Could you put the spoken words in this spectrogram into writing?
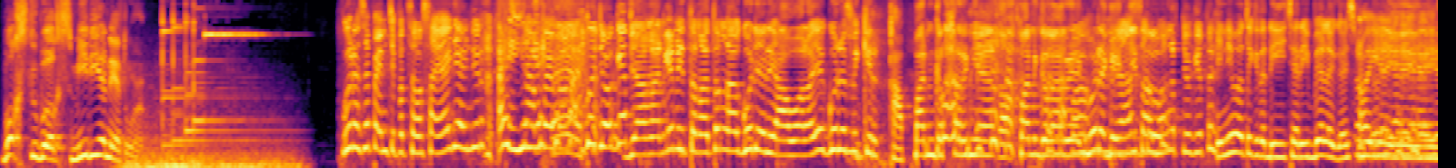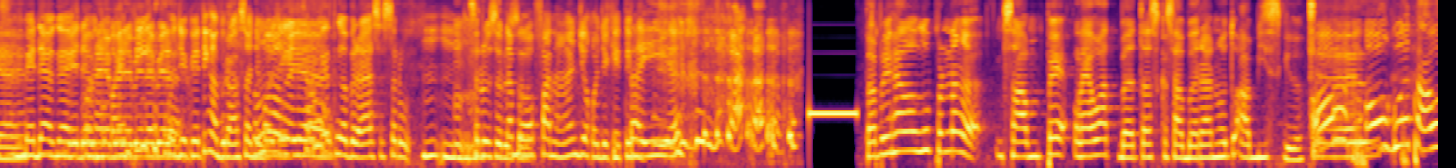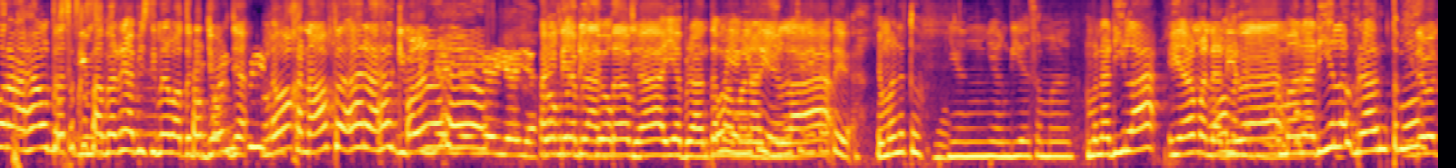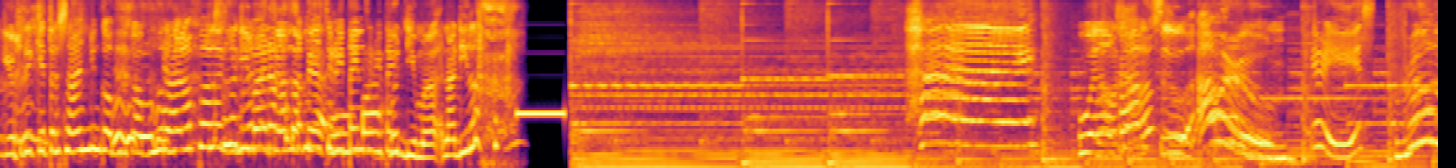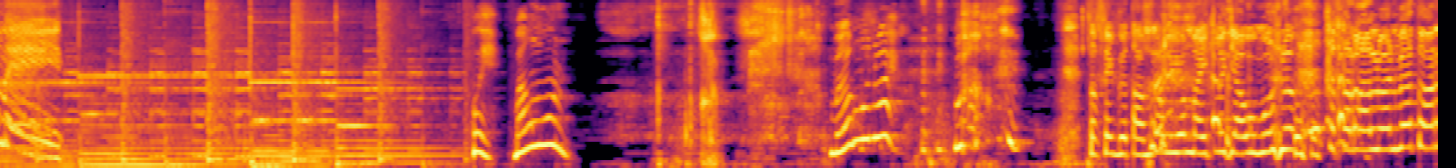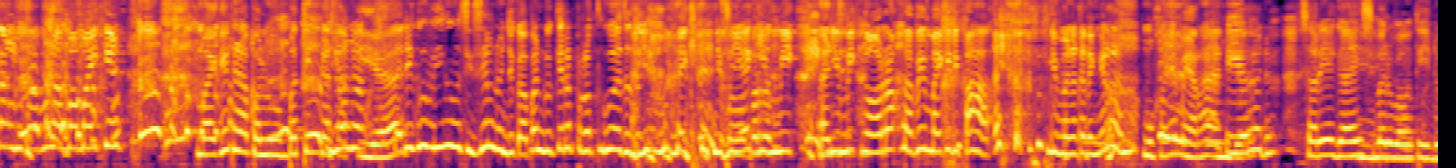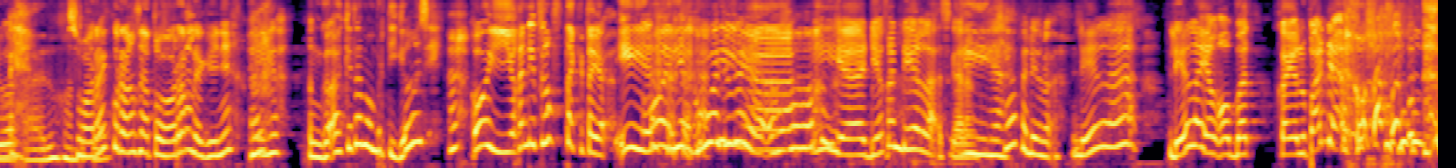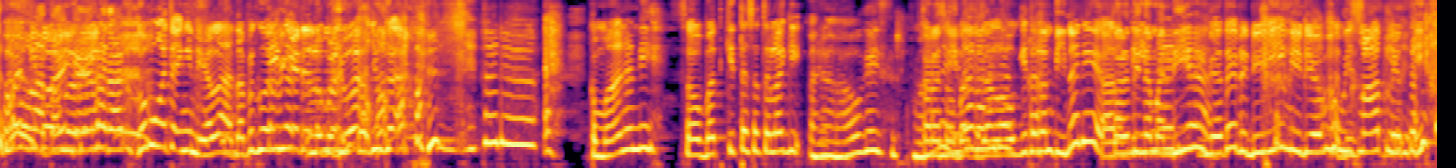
Box to Box Media Network. Gue rasa pengen cepet selesai aja anjir Eh iya Capek banget gue joget Jangan kan di tengah-tengah gue dari awal aja gue udah mikir kapan kelarnya, kapan kelarnya. Gue udah kayak Biasa gitu. banget jogetnya Ini waktu kita di Cherry Bell ya guys. Oh, iya, Iya, iya, iya. Beda guys Beda, beda, beda, beda. Kalau JKT gak berasa JKT iya. sakit nggak berasa seru. Seru seru Kita seru. bawa fun aja kalau JKT Kita iya. Tapi Hel lu pernah nggak sampai lewat batas kesabaran lu tuh abis gitu? Oh, oh gue tahu Rahel batas kesabarannya habis di mana waktu di Jogja. Oh kenapa? Ah Rahel gimana? Oh iya iya iya iya iya. Waktu dia di berantem. Jogja, iya berantem Oh, sama yang itu ya, lu Nadila. cerita tuh ya? Yang mana tuh? Yang yang dia sama Sama Nadila. Iya mana Dila. Sama Nadila berantem. Dia bagi- Sedikit tersanjung kabur-kaburan. Kenapa? Terus lu gimana berantemnya? Sakti? Ceritain, ceritain. Gue di Nadila. Hai, welcome to our room. Here is roommate. Woi bangun woi Sampai gue tampol ya mic lu jauh mulu Keterlaluan banget orang lupa mulu sama mic-nya Mike kenapa lu umpetin ke Satya? Tadi gue bingung Sisil nunjuk kapan gue kira perut gue tuh di di bawah Dia perut. gimmick Gimmick ngorok tapi mic-nya di paha Gimana kedengeran Mukanya merah anjir. Iya, aduh. Sorry ya guys, baru bangun tidur. Aduh, ngantuk Suaranya kurang satu orang deh kayaknya Iya. Enggak, ah, kita mau bertiga gak sih? Hah? Oh iya kan di full stack kita ya Iya. Oh iya, gue juga ya. Iya, dia kan Dela sekarang. Iya. Siapa dia lah Dela. Dela yang obat kayak lu pada. Lu mau ngatain enak kan? Gue mau ngecengin Dela, tapi gue ingat lu berdua juga. Aduh. Eh, ke mana nih sobat kita satu lagi? Gak tahu guys Karantina Sobat kali galau kita Karantina dia Karantina mandiri dia. Gak tau udah di ini Dia apa Wisma Atlet Iya.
